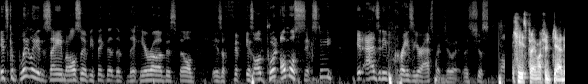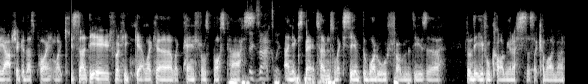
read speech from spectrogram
It's completely insane. But also, if you think that the the hero of this film is a fifth is all, put almost sixty, it adds an even crazier aspect to it. It's just He's pretty much a geriatric at this point. Like he's at the age where he can get like a like pensioner's bus pass, exactly. and you expect him to like save the world from these uh, from the evil communists. It's like, come on, man.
